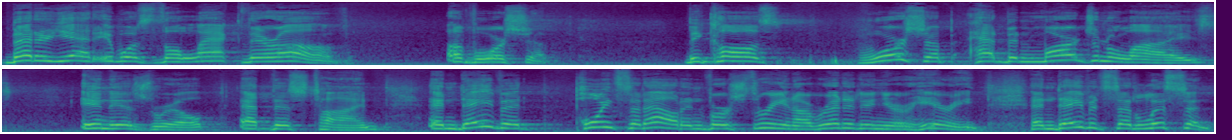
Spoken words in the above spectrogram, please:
Better yet, it was the lack thereof of worship. Because worship had been marginalized in Israel at this time. And David points it out in verse 3, and I read it in your hearing. And David said, Listen,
